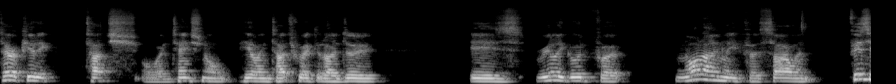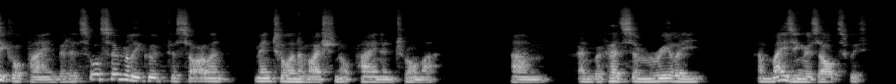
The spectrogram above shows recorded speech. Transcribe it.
therapeutic touch or intentional healing touch work that I do is really good for not only for silent physical pain, but it's also really good for silent mental and emotional pain and trauma. Um, and we've had some really amazing results with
